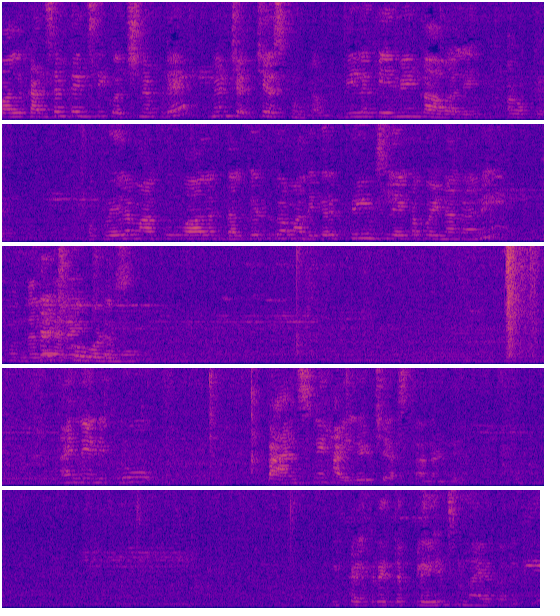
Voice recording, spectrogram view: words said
వాళ్ళ కన్సల్టెన్సీకి వచ్చినప్పుడే మేము చెక్ చేసుకుంటాం. వీళ్ళకి ఏమేం కావాలి? ఓకే. ఒకవేళ మాకు వాళ్ళకి తగ్గట్టుగా మా దగ్గర క్రీమ్స్ లేకపోయినా కానీ తెచ్చుకోవడము. అండ్ నేను ఇప్పుడు ప్యాంట్స్ని హైలైట్ చేస్తానండి. ఇక్కడ ఎక్కడైతే ప్లేన్స్ ఉన్నాయో తనకి.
